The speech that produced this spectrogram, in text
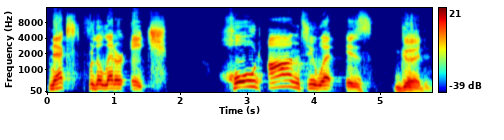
Next, for the letter H, hold on to what is good.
